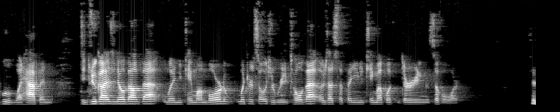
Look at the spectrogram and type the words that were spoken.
who what happened. Did you guys know about that when you came on board Winter Soldier? Were you told that, or is that something you came up with during the Civil War? Yeah,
